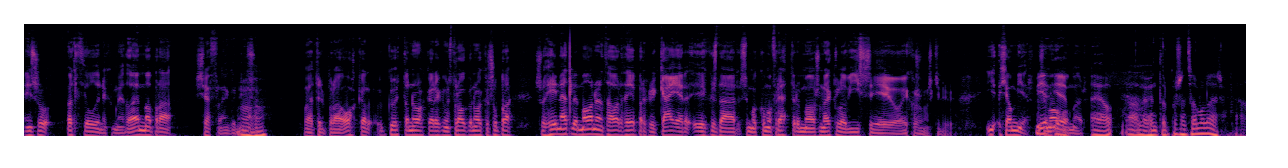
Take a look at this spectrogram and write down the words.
eins og öll þjóðin eitthvað með, þá er maður bara sérfræðingur í þessu Mhm. Og þetta er bara okkar, guttanur okkar eitthvað með strákunum okkar, svo bara, svo hinn 11 mánuðin þá er þeir bara eitthvað gæjar eitthvað staðar sem að koma fréttur um á svona eklu á vísi og eitthvað svona skilur hjá mér, sem Ég- áhuga ég- maður Já, alveg 100% sammálaðir Já.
